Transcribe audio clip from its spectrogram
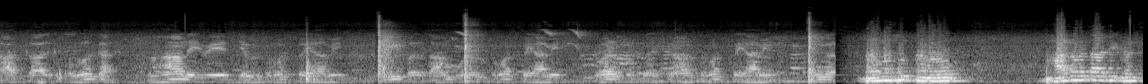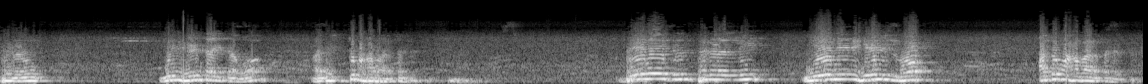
తాత్కాలిక మహానైవేద్యం సమర్పయామి ಬ್ರಹ್ಮಸೂತ್ರಗಳು ಭಾಗವತಾದಿ ಗ್ರಂಥಗಳು ಏನು ಹೇಳ್ತಾ ಇದ್ದಾವೋ ಅದೆಷ್ಟು ಮಹಾಭಾರತ ಬೇರೆ ಗ್ರಂಥಗಳಲ್ಲಿ ಏನೇನು ಹೇಳಿಲ್ವೋ ಅದು ಮಹಾಭಾರತ ಹೇಳ್ತಾರೆ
